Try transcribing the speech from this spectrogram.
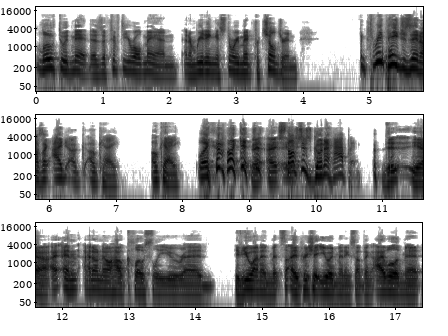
loath to admit as a 50 year old man and I'm reading a story meant for children. Like three pages in, I was like, I, uh, okay, okay. Like, like it uh, just, I- stuff's just gonna happen. Did yeah, I, and I don't know how closely you read. If you want to admit, I appreciate you admitting something. I will admit,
